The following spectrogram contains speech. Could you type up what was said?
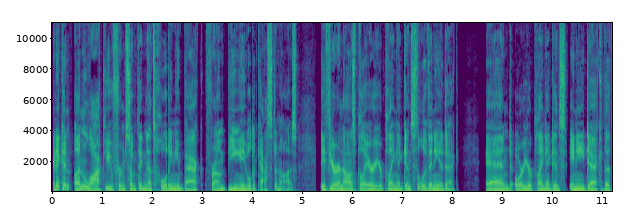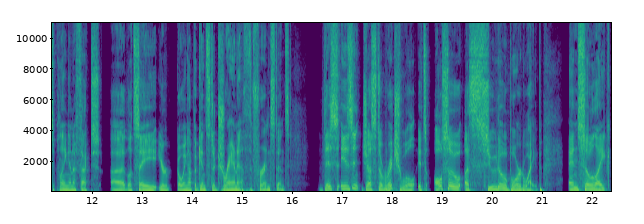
And it can unlock you from something that's holding you back from being able to cast a Naus. If you're a Naus player, you're playing against the Lavinia deck, and or you're playing against any deck that's playing an effect. Uh, let's say you're going up against a Drannith, for instance. This isn't just a ritual; it's also a pseudo board wipe, and so like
